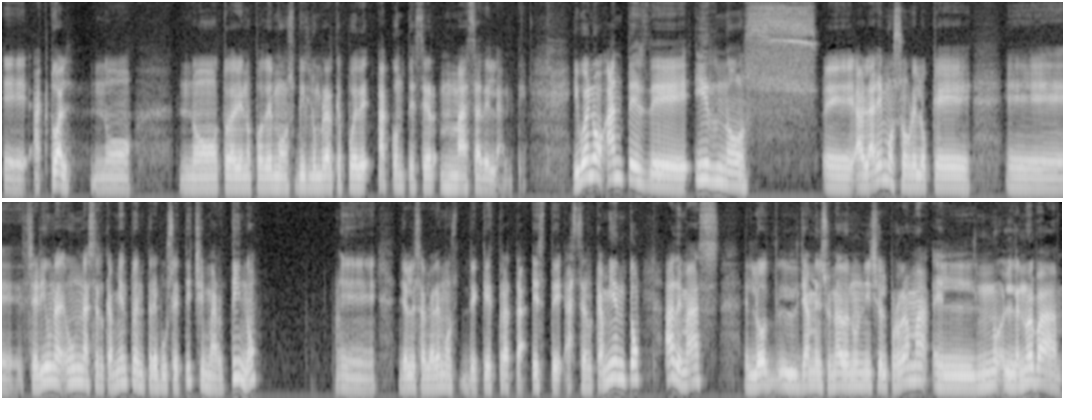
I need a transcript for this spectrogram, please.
eh, actual. No, no, todavía no podemos vislumbrar que puede acontecer más adelante. Y bueno, antes de irnos, eh, hablaremos sobre lo que eh, sería un acercamiento entre Bucetich y Martino. Eh, ya les hablaremos de qué trata este acercamiento. Además, lo ya mencionado en un inicio del programa, el, la nueva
